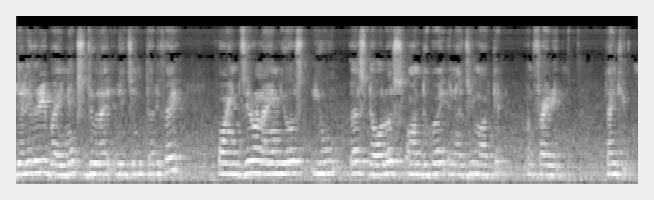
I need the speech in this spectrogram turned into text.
delivery by next July reaching 35.09 US, US dollars on Dubai energy market on Friday. Thank you.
